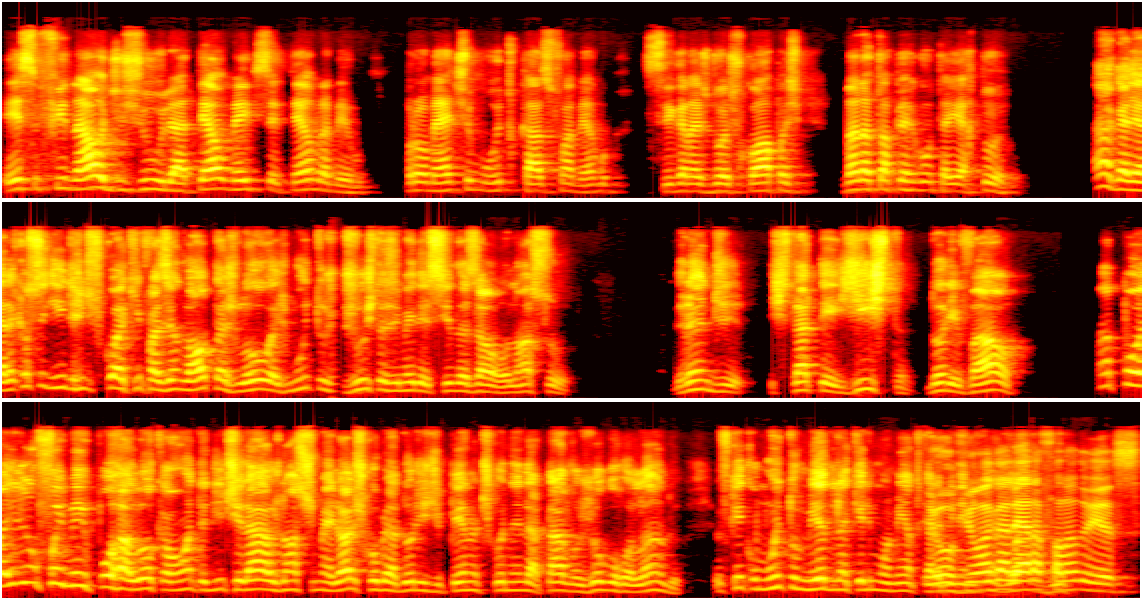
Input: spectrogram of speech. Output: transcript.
esse final de julho até o mês de setembro, amigo, promete muito caso o Flamengo siga nas duas Copas. Manda a tua pergunta aí, Arthur. Ah, galera, que é o seguinte, a gente ficou aqui fazendo altas loas muito justas e merecidas ao nosso grande estrategista, Dorival. Mas, pô, ele não foi meio porra louca ontem de tirar os nossos melhores cobradores de pênalti quando ainda estava o jogo rolando. Eu fiquei com muito medo naquele momento. Cara. Eu ouvi uma galera falando isso.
